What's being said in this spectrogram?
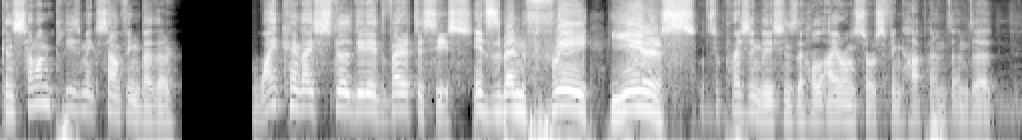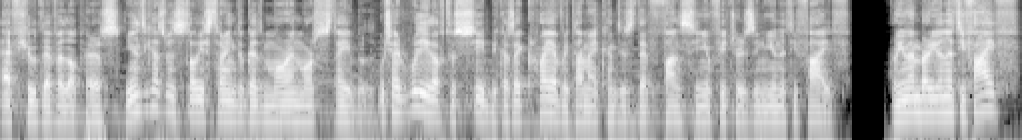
Can someone please make something better? Why can't I still delete vertices? It's been three years! But surprisingly, since the whole Iron Source thing happened and uh, a few developers, Unity has been slowly starting to get more and more stable, which I really love to see because I cry every time I can't use the fancy new features in Unity 5. Remember Unity 5?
